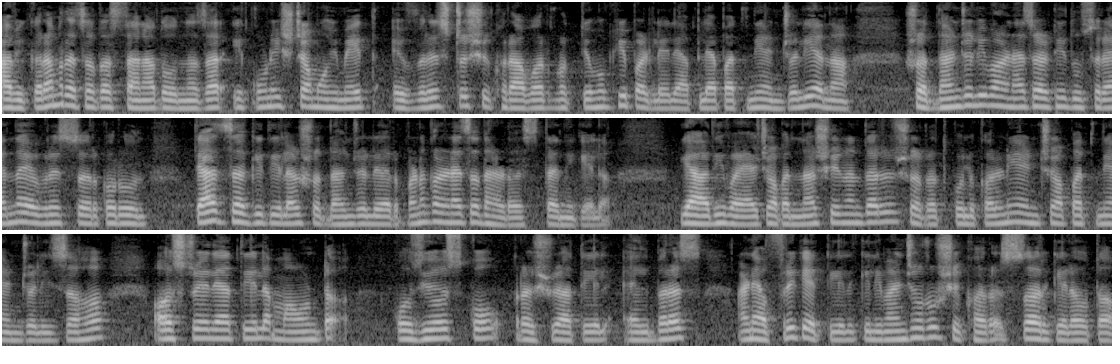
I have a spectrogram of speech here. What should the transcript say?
हा विक्रम रचत असताना दोन हजार एकोणीसच्या मोहिमेत एव्हरेस्ट शिखरावर मृत्युमुखी पडलेल्या आपल्या पत्नी अंजली यांना श्रद्धांजली वाहण्यासाठी दुसऱ्यांदा एव्हरेस्ट सर करून त्याच जागी तिला श्रद्धांजली अर्पण करण्याचं धाडस त्यांनी केलं. याआधी वयाच्या पन्नाशीनंतर शरद कुलकर्णी यांच्या पत्नी अंजलीसह ऑस्ट्रेलियातील माउंट कोझिओस्को रशियातील एल्बरस आणि आफ्रिकेतील किलिमांजरो शिखर सर केलं होतं.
